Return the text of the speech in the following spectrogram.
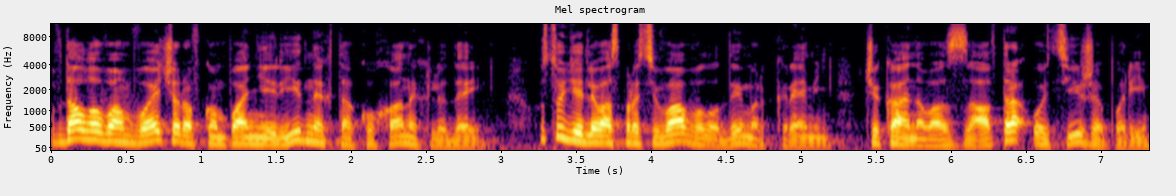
Вдалого вам вечора в компанії рідних та коханих людей. У студії для вас працював Володимир Кремінь. Чекаю на вас завтра о цій же порі.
